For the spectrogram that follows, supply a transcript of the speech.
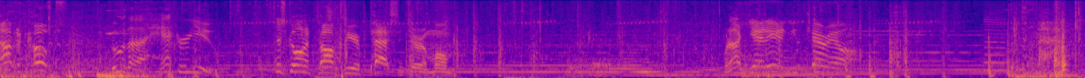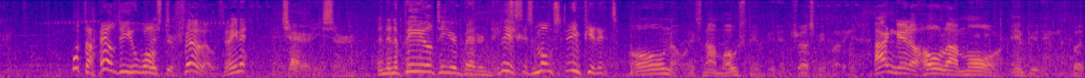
Stop the coach! Who the heck are you? Just going to talk to your passenger a moment. When I get in, you carry on. What the hell do you want? Mr. Fellowes, ain't it? Charity, sir. And an appeal to your better nature. This is most impudent. Oh, no, it's not most impudent, trust me, buddy. I can get a whole lot more impudent, but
